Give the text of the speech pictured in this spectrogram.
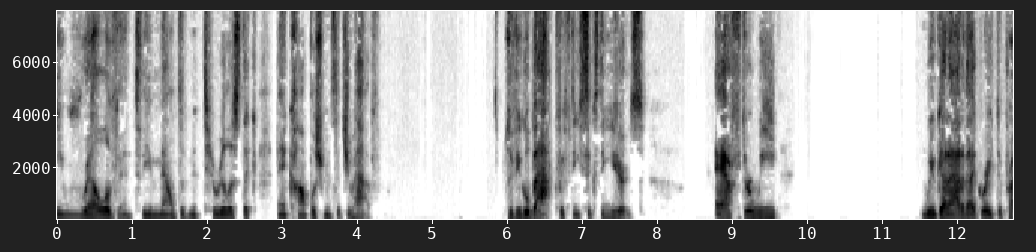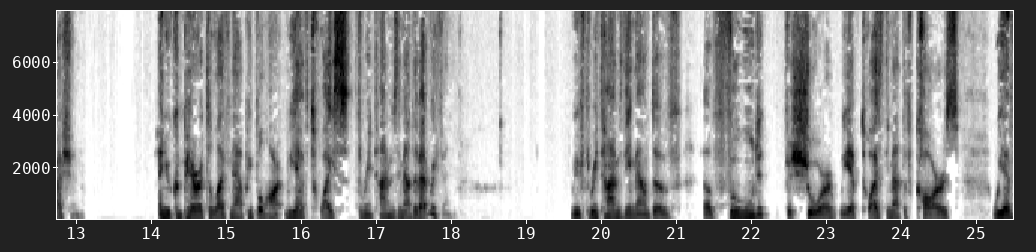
irrelevant to the amount of materialistic accomplishments that you have so if you go back 50 60 years after we we got out of that great depression and you compare it to life now, people aren't, we have twice, three times the amount of everything. We have three times the amount of, of food, for sure. We have twice the amount of cars. We have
